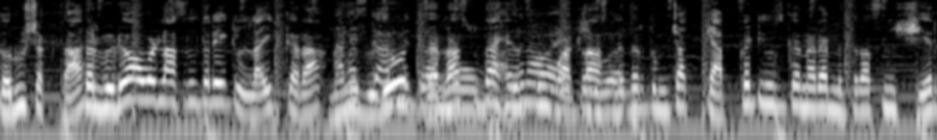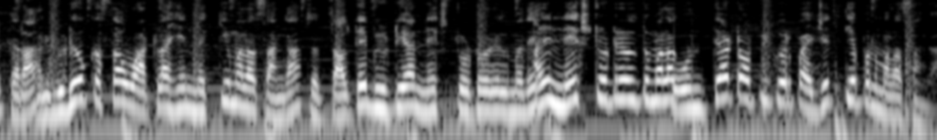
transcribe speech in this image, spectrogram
करू शकता. तर व्हिडिओ आवडला असेल तर एक लाईक करा. आणि व्हिडिओ जरा सुद्धा हेल्पफुल वाटला असला. तर तुमच्या कॅपकट युज करणाऱ्या मित्रांनी शेअर करा. आणि व्हिडिओ कसा वाटला हे नक्की मला सांगा. चालते भेटूया नेक्स्ट ट्युटोरियलमध्ये. आणि नेक्स्ट ट्युटोरियल तुम्हाला कोणत्या टॉपिकवर पाहिजे ते पण मला सांगा.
